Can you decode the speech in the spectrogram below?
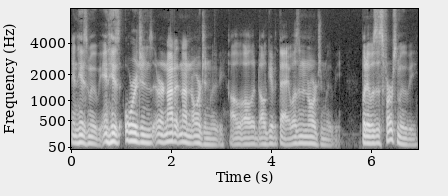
in his movie, in his origins, or not not an origin movie. I'll I'll, I'll give it that. It wasn't an origin movie, but it was his first movie,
